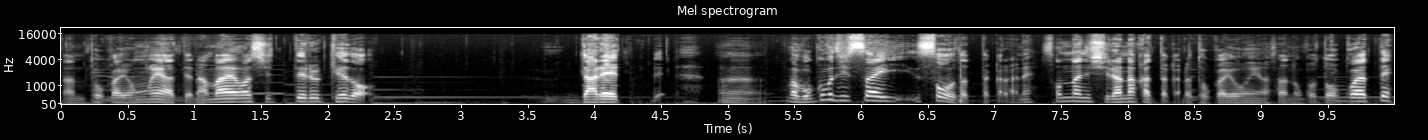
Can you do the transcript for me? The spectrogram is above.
あの東海オンエアって名前は知ってるけど誰って、うん。まあ、僕も実際そうだったからね。そんなに知らなかったから東海オンエアさんのこと。をこうやって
